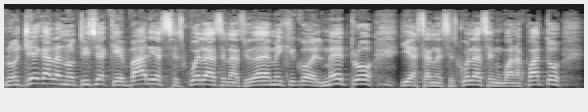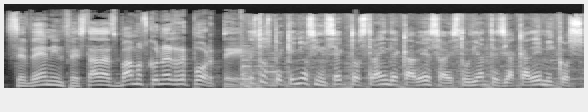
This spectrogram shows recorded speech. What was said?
nos llega la noticia que varias escuelas en la Ciudad de México, el metro y hasta en las escuelas en Guanajuato se ven infestadas. Vamos con el reporte. Estos pequeños insectos traen de cabeza a estudiantes y académicos.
